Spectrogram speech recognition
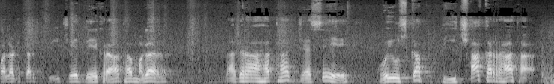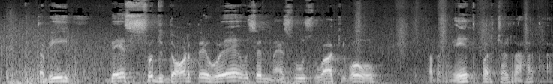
पलटकर पीछे देख रहा था, मगर लग रहा था जैसे कोई उसका पीछा कर रहा था। तभी बेसुध दौड़ते हुए उसे महसूस हुआ कि वो अब रेत पर चल रहा था।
